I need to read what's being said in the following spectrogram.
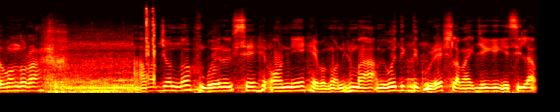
তো বন্ধুরা, আমার জন্য বয়ে রয়েছে অনি এবং অনির মা। আমি ওই দিক দিয়ে ঘুরে আসলাম এক জায়গায় গেছিলাম।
